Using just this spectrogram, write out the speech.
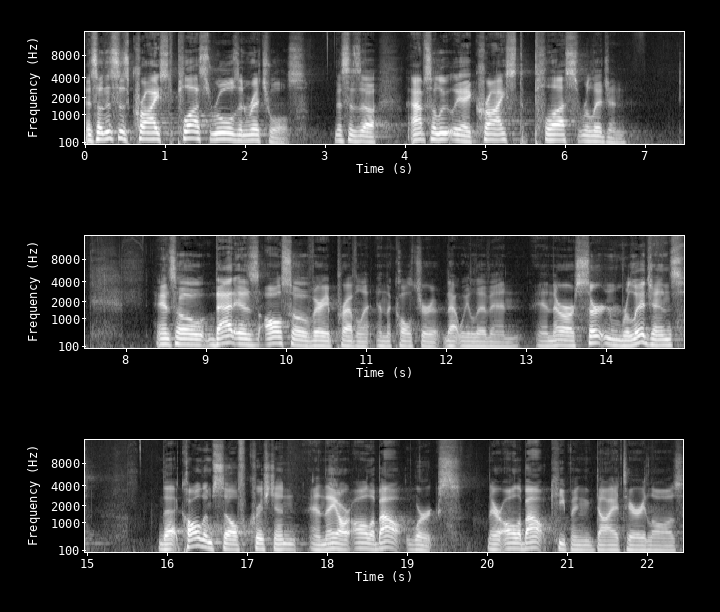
And so this is Christ plus rules and rituals. This is a, absolutely a Christ plus religion. And so that is also very prevalent in the culture that we live in. And there are certain religions that call themselves Christian and they are all about works. They're all about keeping dietary laws.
